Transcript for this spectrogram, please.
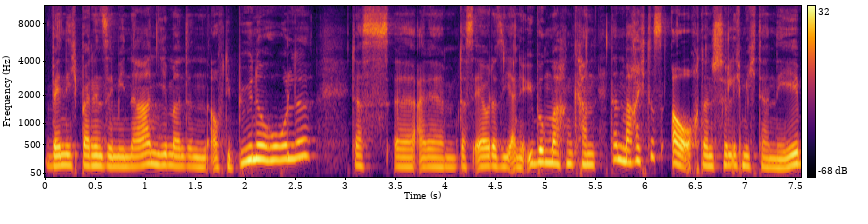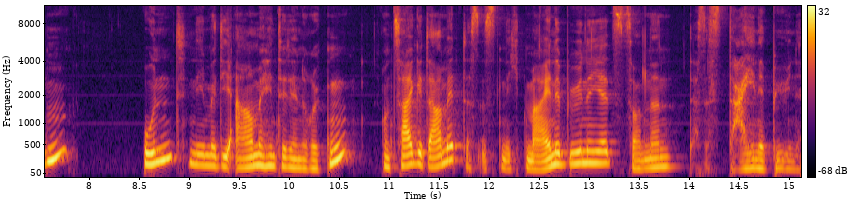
Wenn ich bei den Seminaren jemanden auf die Bühne hole, dass, äh, eine, dass er oder sie eine Übung machen kann, dann mache ich das auch. Dann stelle ich mich daneben und nehme die Arme hinter den Rücken und zeige damit, das ist nicht meine Bühne jetzt, sondern das ist deine Bühne.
